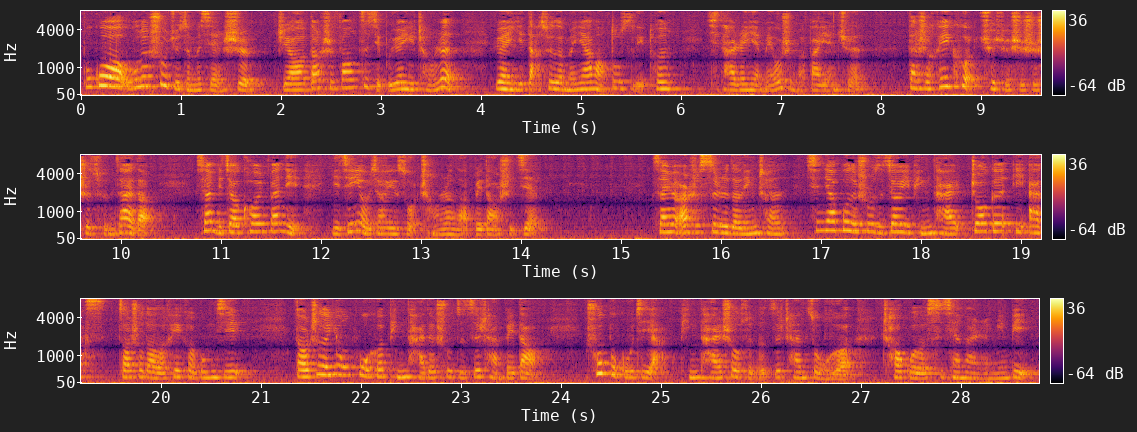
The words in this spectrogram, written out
不过，无论数据怎么显示，只要当事方自己不愿意承认，愿意打碎了门牙往肚子里吞，其他人也没有什么发言权。但是黑客确确实实是存在的。相比较 Coinbase，已经有交易所承认了被盗事件。三月二十四日的凌晨，新加坡的数字交易平台 Jogen EX 遭受到了黑客攻击，导致了用户和平台的数字资产被盗。初步估计啊，平台受损的资产总额超过了四千万人民币。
